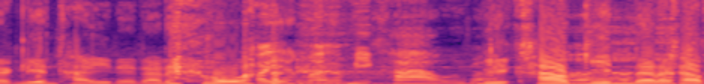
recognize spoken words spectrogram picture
นักเรียนไทยในนั้นเพราะว่าเพราะอย่างน้อยก็มีข้าวหรือเปล่ามีข้าวกินนั่นแหละครับ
